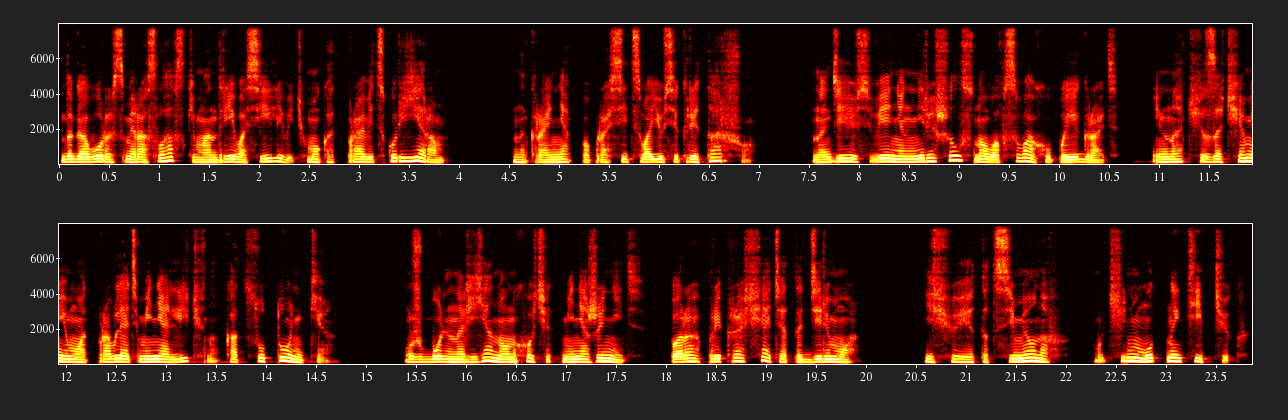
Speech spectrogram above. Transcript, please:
Договоры с Мирославским Андрей Васильевич мог отправить с курьером. На крайняк попросить свою секретаршу. Надеюсь, Венин не решил снова в сваху поиграть. Иначе зачем ему отправлять меня лично к отцу Тоньки? Уж больно рьяно он хочет меня женить. Пора прекращать это дерьмо. Еще и этот Семенов очень мутный типчик.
